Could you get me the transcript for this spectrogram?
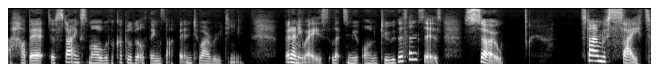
a habit, just starting small with a couple of little things that fit into our routine. But, anyways, let's move on to the senses. So, starting with sight,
